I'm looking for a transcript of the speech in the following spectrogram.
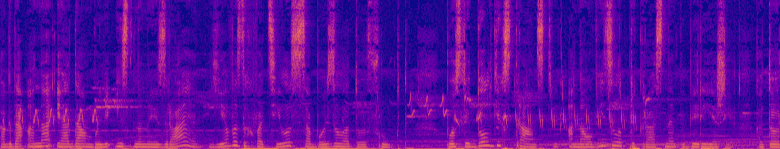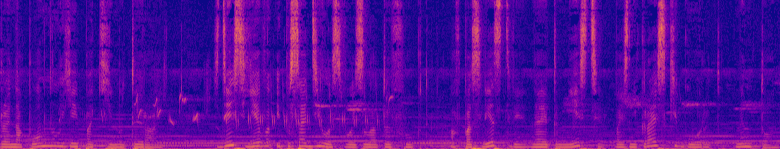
Когда она и Адам были изгнаны из рая, Ева захватила с собой золотой фрукт. После долгих странствий она увидела прекрасное побережье, которое напомнило ей покинутый рай. Здесь Ева и посадила свой золотой фрукт, а впоследствии на этом месте возник райский город Ментон.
